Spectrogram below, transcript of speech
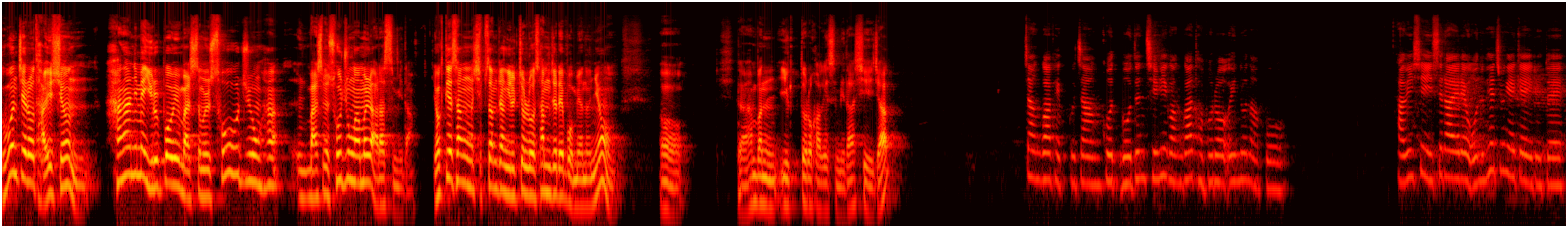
두 번째로 다윗은 하나님의 율법의 말씀을 소중하, 말씀의 소중함을 알았습니다. 역대상 13장 1절로 3절에 보면은요, 어, 한번 읽도록 하겠습니다. 시작. 장과 백부장 곧 모든 지휘관과 더불어 의논하고 다윗이 이스라엘의 온 회중에게 이르되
